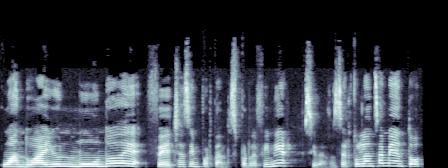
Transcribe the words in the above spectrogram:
Cuando hay un mundo de fechas importantes por definir. Si vas a hacer tu lanzamiento,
